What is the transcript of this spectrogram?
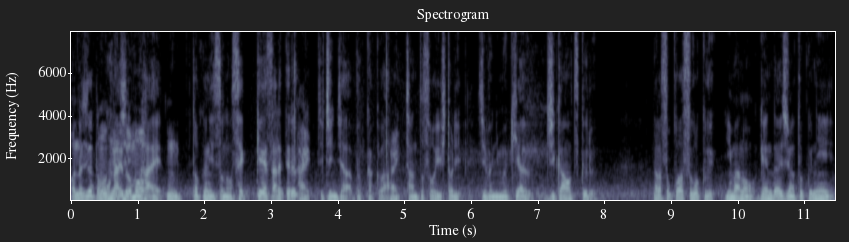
同じだと思うけれども、はい、うん、特にその設計されてる神社仏閣はちゃんとそういう一人自分に向き合う時間を作る。だからそこはすごく今の現代人は特に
